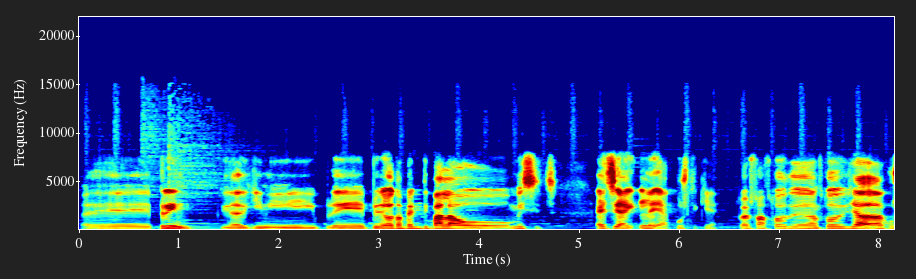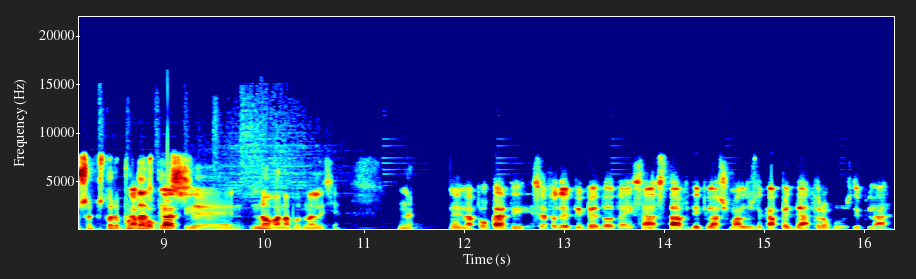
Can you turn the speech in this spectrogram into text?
Ε, πριν δηλαδή γίνει, ε, πριν, όταν παίρνει την μπάλα ο Μίσιτς. Έτσι λέει, ακούστηκε. Τουλάχιστον αυτό, αυτό άκουσα και στο ρεπορτάζ της ε, Νόβαν από την αλήθεια. Ναι. ναι, να πω κάτι. Σε αυτό το επίπεδο, όταν έχει ένα staff δίπλα σου με άλλου 15 ανθρώπους δίπλα,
